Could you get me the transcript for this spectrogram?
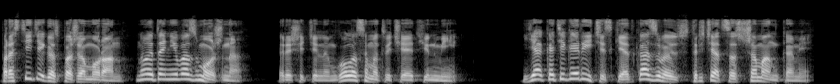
«Простите, госпожа Муран, но это невозможно», – решительным голосом отвечает Юнми. «Я категорически отказываюсь встречаться с шаманками.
